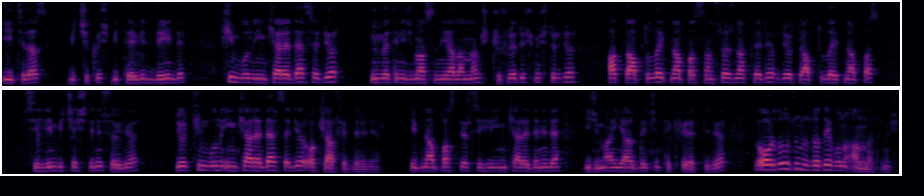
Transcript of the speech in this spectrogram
itiraz, bir çıkış, bir tevil değildir. Kim bunu inkar ederse diyor ümmetin icmasını yalanlamış, küfre düşmüştür diyor. Hatta Abdullah İbni Abbas'tan söz naklediyor. Diyor ki Abdullah İbni Abbas sihrin bir çeşidini söylüyor. Diyor kim bunu inkar ederse diyor o kafirdir diyor. İbn Abbas diyor sihri inkar edeni de icmayı yardığı için tekfir etti diyor. Ve orada uzun uzadıya bunu anlatmış.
